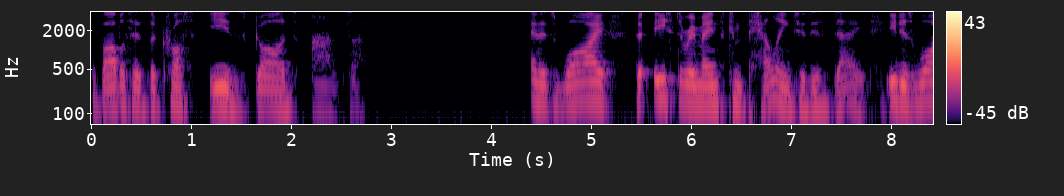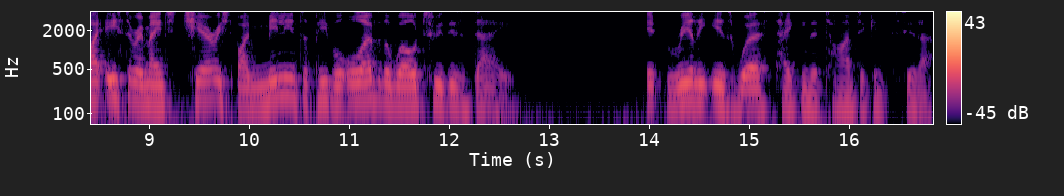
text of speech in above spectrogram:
The Bible says the cross is God's answer. And it's why the Easter remains compelling to this day. It is why Easter remains cherished by millions of people all over the world to this day. It really is worth taking the time to consider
